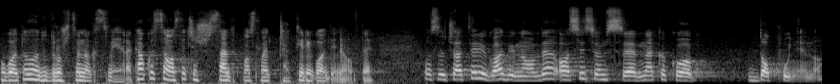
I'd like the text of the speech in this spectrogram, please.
pogotovo od društvenog smjera? Kako se osjećaš sad posle četiri godine ovde? Posle četiri godine ovde osjećam se nekako dopunjeno.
